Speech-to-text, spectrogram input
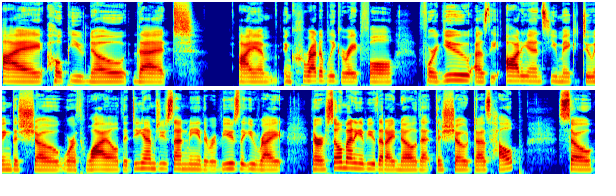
I hope you know that I am incredibly grateful for you as the audience. You make doing this show worthwhile. The DMs you send me, the reviews that you write. There are so many of you that I know that this show does help. So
